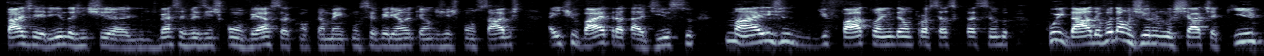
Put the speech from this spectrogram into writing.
está gerindo, a gente eh, diversas vezes a gente conversa com, também com o Severiano, que é um dos responsáveis, a gente vai tratar disso, mas de fato ainda é um processo que está sendo cuidado. Eu vou dar um giro no chat aqui.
